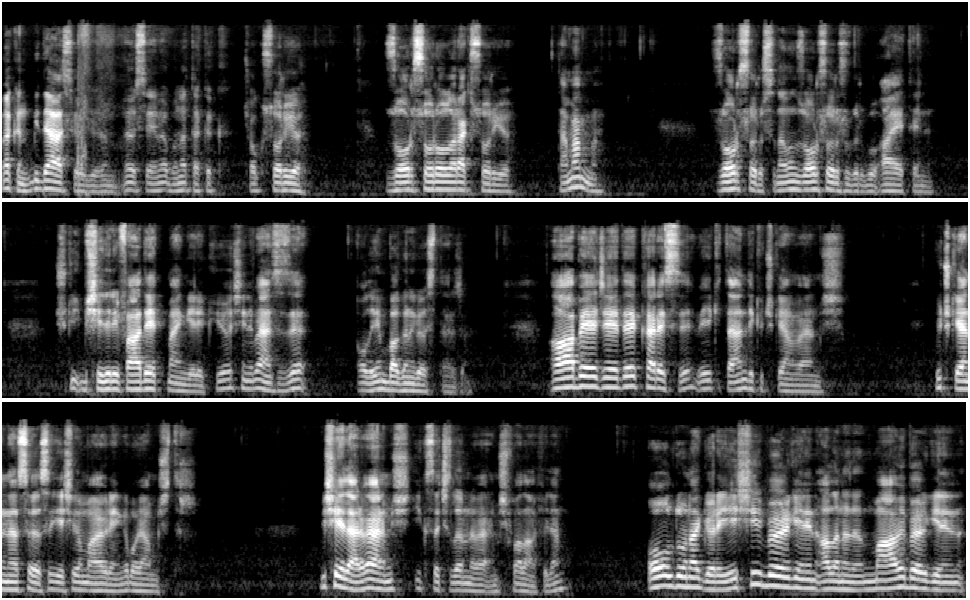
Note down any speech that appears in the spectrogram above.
Bakın bir daha söylüyorum. ÖSYM buna takık. Çok soruyor. Zor soru olarak soruyor. Tamam mı? Zor soru. Sınavın zor sorusudur bu AYT'nin. Çünkü bir şeyleri ifade etmen gerekiyor. Şimdi ben size olayın bug'ını göstereceğim. ABCD karesi ve iki tane dik üçgen vermiş. Üçgenler sırası yeşil ve mavi renge boyanmıştır. Bir şeyler vermiş, x açılarını vermiş falan filan. Olduğuna göre yeşil bölgenin alanının mavi bölgenin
